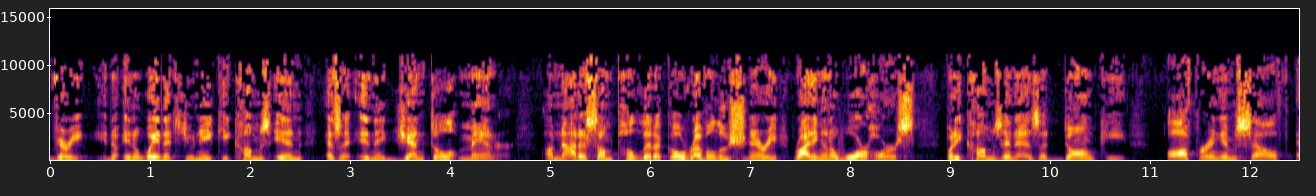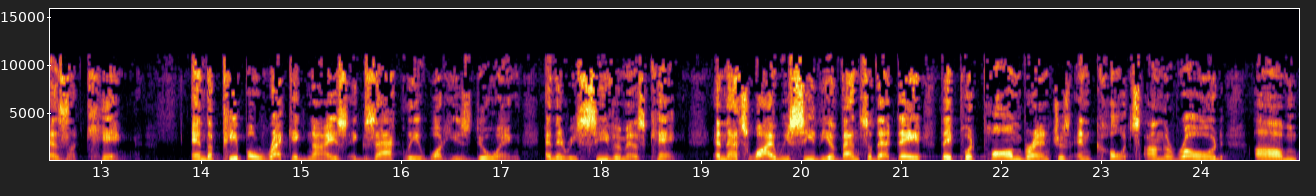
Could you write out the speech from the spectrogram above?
very you know, in a way that's unique. He comes in as a, in a gentle manner, um, not as some political revolutionary riding on a war horse, but he comes in as a donkey, offering himself as a king. And the people recognize exactly what he's doing, and they receive him as king. And that's why we see the events of that day. They put palm branches and coats on the road um,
